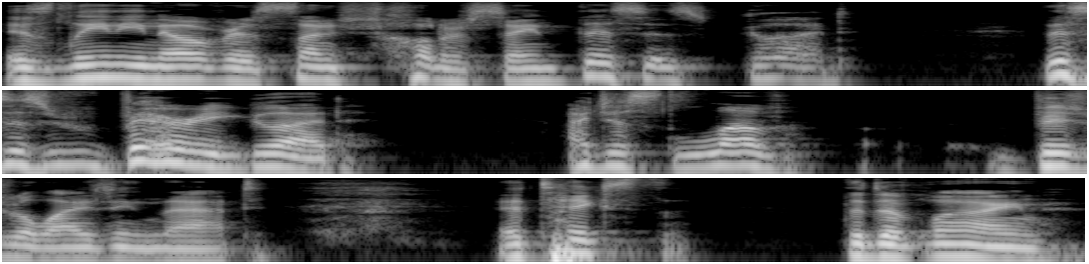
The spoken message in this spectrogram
is leaning over his son's shoulder, saying, "This is good." This is very good. I just love visualizing that. It takes the divine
